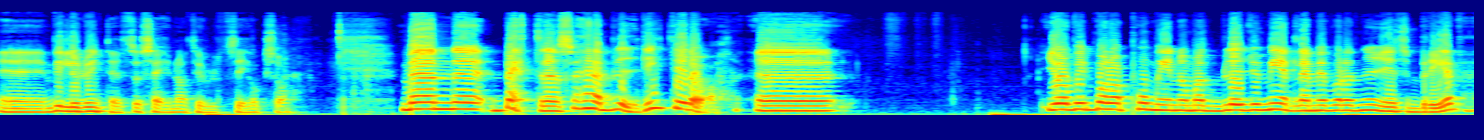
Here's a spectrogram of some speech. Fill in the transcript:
Eh, vill du inte så säger du naturligtvis det också. Men eh, bättre än så här blir det inte idag. Eh, jag vill bara påminna om att blir du medlem i vårt nyhetsbrev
